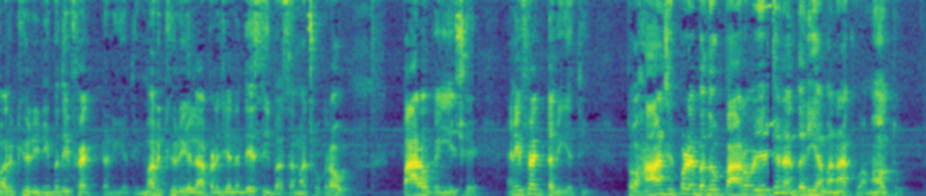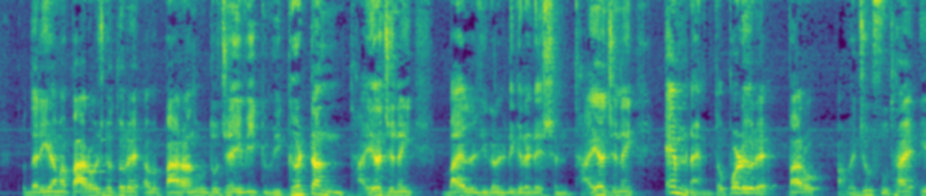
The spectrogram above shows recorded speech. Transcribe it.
મર્ક્યુરીની બધી ફેક્ટરી હતી. મર્ક્યુરી એટલે આપણે જેને દેશી ભાષામાં છોકરાઓ પારો કહીએ છીએ, એની ફેક્ટરી હતી. તો હાંજ પડે બધો પારો જે છે ને દરિયામાં નાખવામાં આવતો. તો દરિયામાં પારો જતો રહે. હવે પારાનું તો જૈવિક વિઘટન થાય જ નહીં બાયોલોજીકલ ડિગ્રેડેશન થાય જ નહીં. એમના એમ તો પડ્યો રહે. પારો હવે જો શું થાય? એ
